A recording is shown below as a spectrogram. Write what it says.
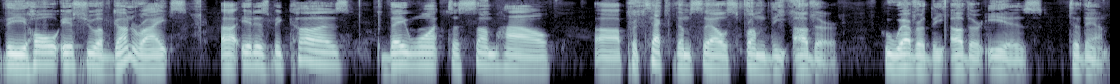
the whole issue of gun rights, uh, it is because they want to somehow uh, protect themselves from the other, whoever the other is to them.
